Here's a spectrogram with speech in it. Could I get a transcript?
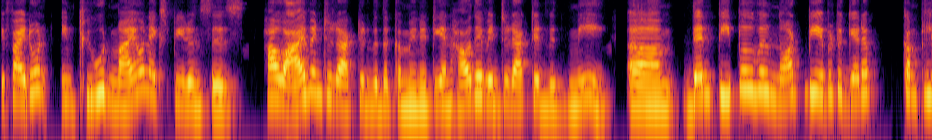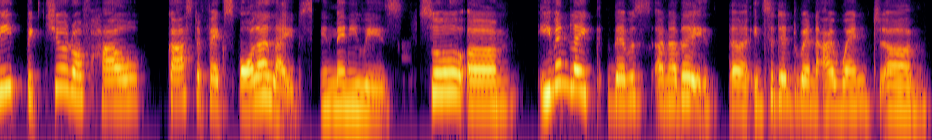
if i don't include my own experiences how i've interacted with the community and how they've interacted with me um, then people will not be able to get a complete picture of how caste affects all our lives in many ways. So um, even like there was another uh, incident when i went um,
